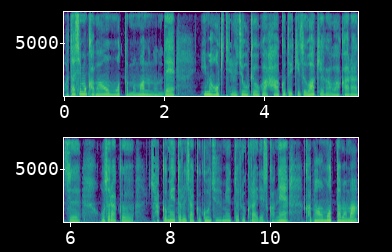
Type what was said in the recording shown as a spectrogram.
私もカバンを持ったままなので、今起きている状況が把握できず、わけがわからず、おそらく100メートル弱、50メートルくらいですかね、カバンを持ったまま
